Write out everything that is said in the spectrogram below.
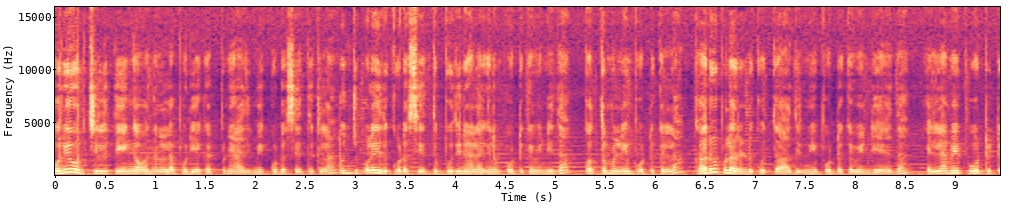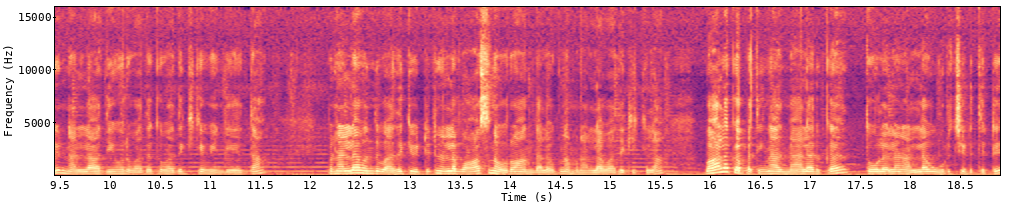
ஒரே ஒரு சில்லு தேங்காய் வந்து நல்லா பொடியாக கட் பண்ணி அதுவுமே கூட சேர்த்துக்கலாம். கொஞ்சம் போல் இது கூட சேர்த்து புதினா இலைகளும் போட்டுக்க வேண்டியதான் கொத்தமல்லியும் போட்டுக்கலாம். கருவேப்பிலை ரெண்டு கொத்து அதுவுமே போட்டுக்க வேண்டியது தான் எல்லாமே போட்டுட்டு நல்லா அதையும் ஒரு வதக்க வதக்கிக்க வேண்டியது தான் இப்போ நல்லா வந்து வதக்கி விட்டுட்டு நல்லா வாசனை வரும். அந்த அளவுக்கு நம்ம நல்லா வதக்கிக்கலாம். வாழைக்காய் பார்த்திங்கன்னா அது மேலே இருக்க தோலெல்லாம் நல்லா உரிச்சு எடுத்துட்டு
